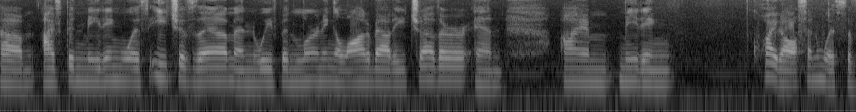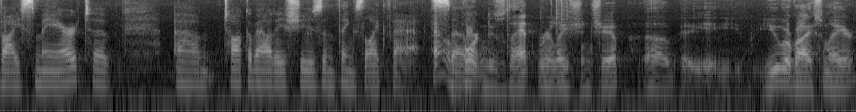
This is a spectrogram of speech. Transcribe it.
um, I've been meeting with each of them, and we've been learning a lot about each other. And I am meeting quite often with the vice mayor to. Um, talk about issues and things like that. How so, important is that relationship? Uh, you were vice mayor.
